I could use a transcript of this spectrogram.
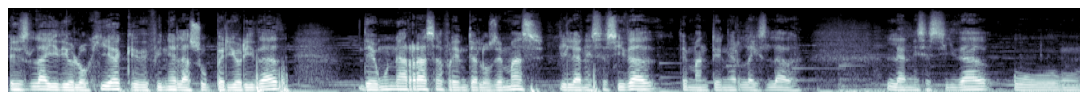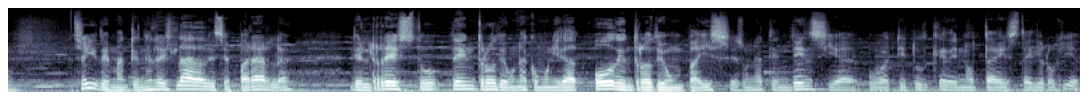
es la ideología que define la superioridad de una raza frente a los demás y la necesidad de mantenerla aislada. La necesidad o sí, de mantenerla aislada, de separarla del resto dentro de una comunidad o dentro de un país. Es una tendencia o actitud que denota esta ideología.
